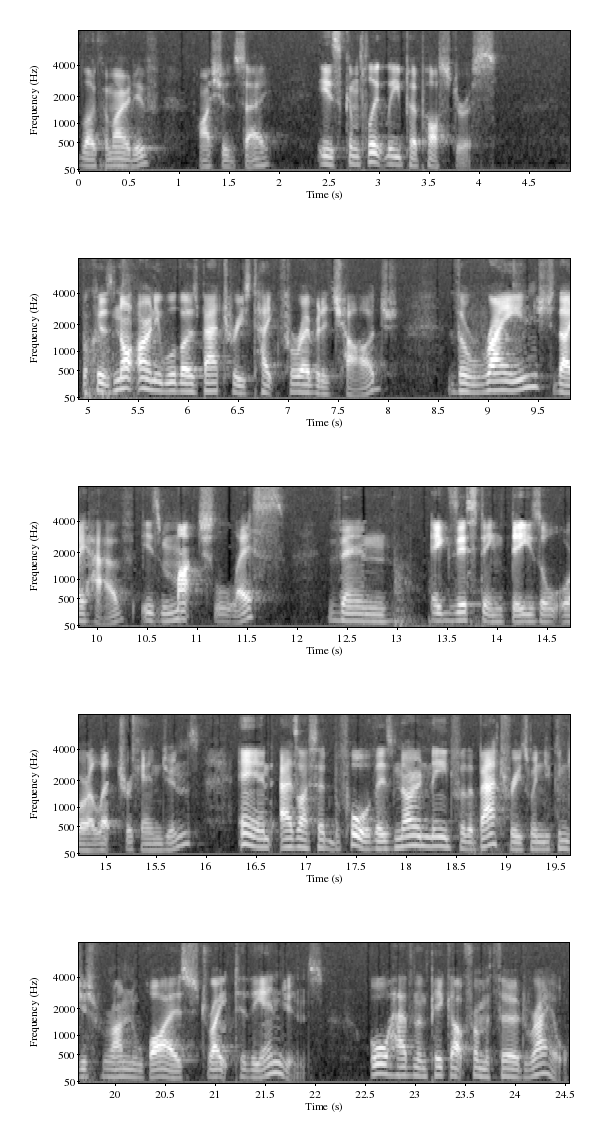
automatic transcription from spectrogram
locomotive, I should say, is completely preposterous. Because not only will those batteries take forever to charge, the range they have is much less than existing diesel or electric engines. And as I said before, there's no need for the batteries when you can just run wires straight to the engines or have them pick up from a third rail.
